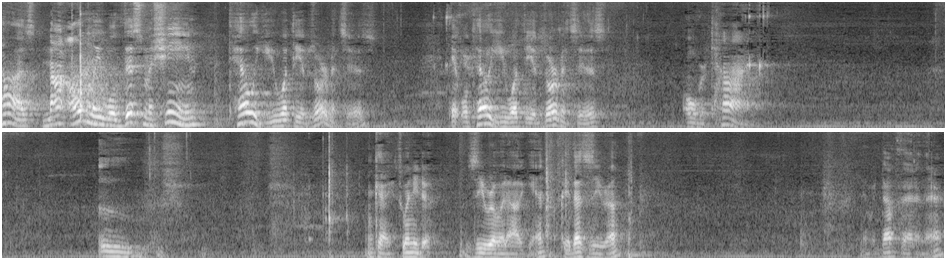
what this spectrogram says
Because not only will this machine tell you what the absorbance is, it will tell you what the absorbance is over time. Ooh. Okay, so we need to zero it out again. Okay, that's zero. Then we dump that in there.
